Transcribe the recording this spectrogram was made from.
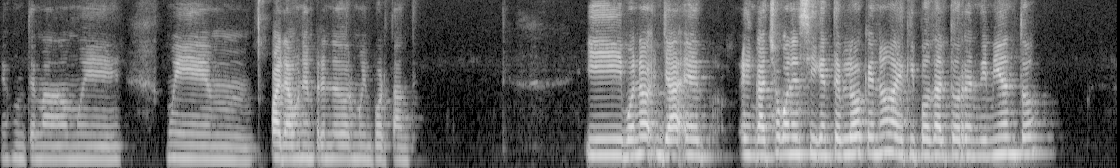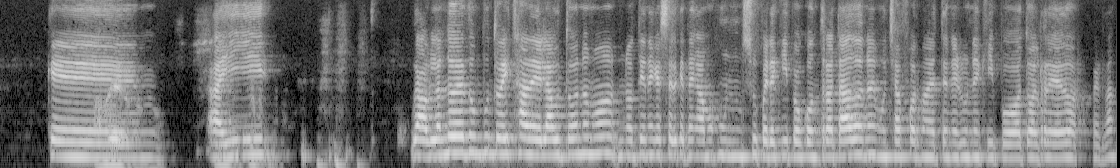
es un tema muy, muy mm, para un emprendedor muy importante. Y bueno, ya eh, engancho con el siguiente bloque, ¿no? Equipos de alto rendimiento, que ahí hablando desde un punto de vista del autónomo, no tiene que ser que tengamos un super equipo contratado, no hay muchas formas de tener un equipo a tu alrededor, ¿verdad?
